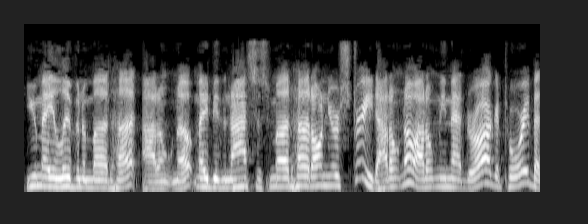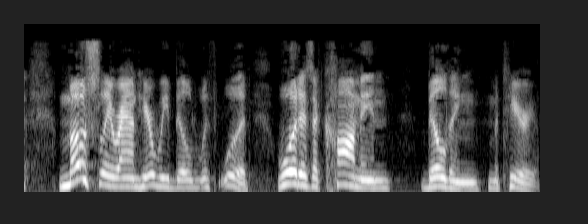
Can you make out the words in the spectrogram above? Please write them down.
You may live in a mud hut. I don't know. It may be the nicest mud hut on your street. I don't know. I don't mean that derogatory, but mostly around here we build with wood. Wood is a common building material.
